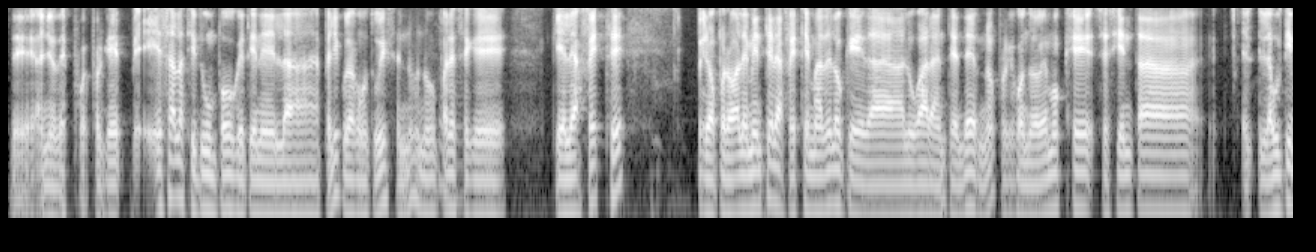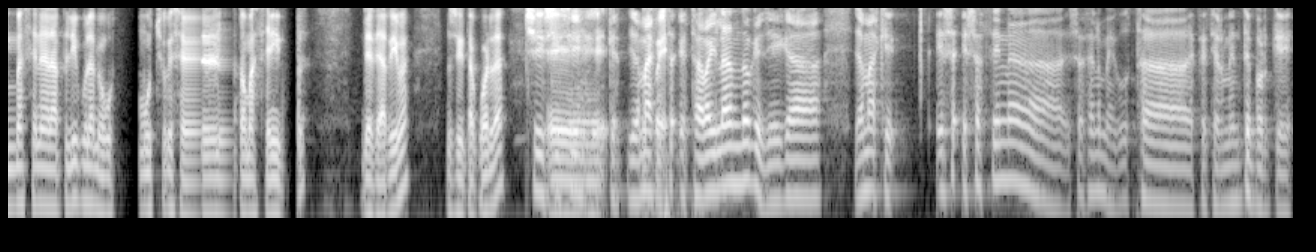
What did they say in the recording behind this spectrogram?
De años después, porque esa es la actitud un poco que tiene la película, como tú dices, ¿no? No parece que, que le afecte, pero probablemente le afecte más de lo que da lugar a entender, ¿no? Porque cuando vemos que se sienta... La última escena de la película me gusta mucho que se ve la toma cenital desde arriba, no sé si te acuerdas. Sí, sí, sí. Eh, y además que pues está, bailando, que llega... Y además que esa, esa, escena, esa escena me gusta especialmente porque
